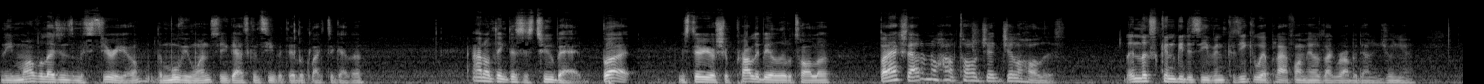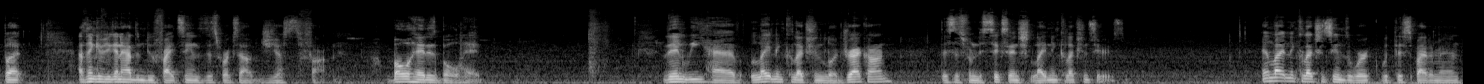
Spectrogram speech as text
the Marvel Legends Mysterio, the movie one, so you guys can see what they look like together. I don't think this is too bad, but Mysterio should probably be a little taller. But actually, I don't know how tall Jake Gyllenhaal is. It looks can be deceiving because he could wear platform heels like Robert Downey Jr. But I think if you're to have them do fight scenes, this works out just fine. Bullhead is bullhead. Then we have Lightning Collection Lord Drakkon. This is from the 6-inch Lightning Collection series. And Lightning Collection seems to work with this Spider-Man.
